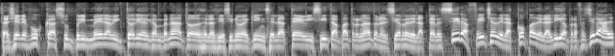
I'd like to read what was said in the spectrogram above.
Talleres busca su primera victoria del campeonato desde las 19.15. La T visita Patronato en el cierre de la tercera fecha de la Copa de la Liga Profesional.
